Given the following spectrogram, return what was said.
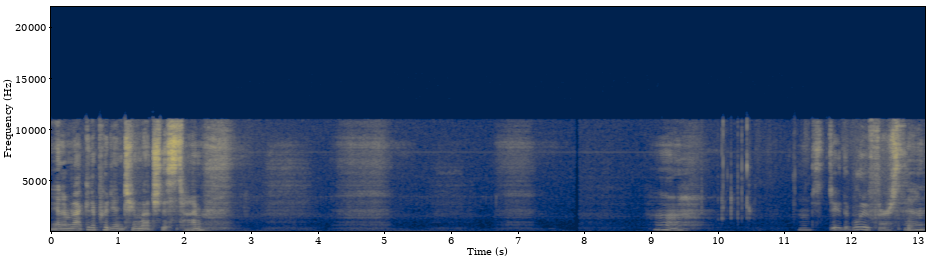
And I'm not going to put in too much this time. Huh. Let's do the blue first then.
